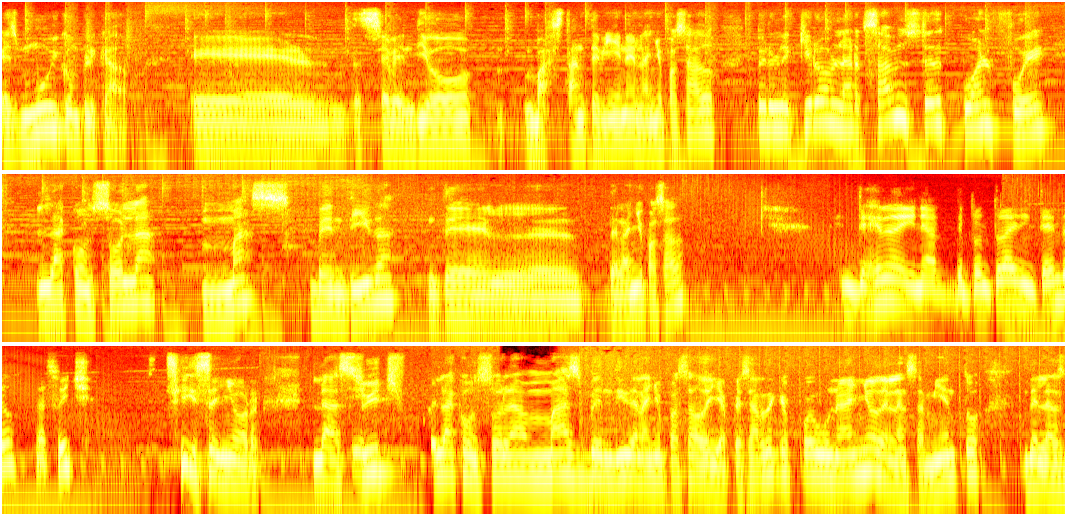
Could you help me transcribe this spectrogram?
Es muy complicado. Eh, se vendió bastante bien el año pasado, pero le quiero hablar, ¿sabe usted cuál fue la consola más vendida del, año pasado? Déjeme adivinar, ¿de pronto la de Nintendo, la Switch? Sí, señor. La Switch fue la consola más vendida el año pasado y a pesar de que fue un año de lanzamiento de las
